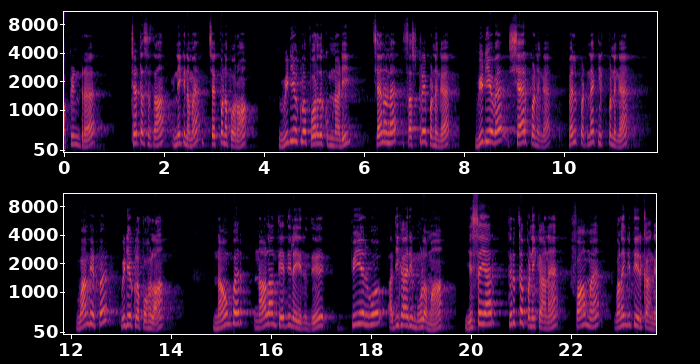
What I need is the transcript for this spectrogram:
அப்படின்ற ஸ்டேட்டஸை தான் இன்றைக்கி நம்ம செக் பண்ண போகிறோம் வீடியோக்குள்ளே போகிறதுக்கு முன்னாடி சேனலை சப்ஸ்கிரைப் பண்ணுங்கள் வீடியோவை ஷேர் பண்ணுங்கள் பெல் பட்டனை கிளிக் பண்ணுங்கள் வாங்க இப்போ வீடியோக்குள்ளே போகலாம். நவம்பர் நாலாம் தேதியில் இருந்து பிஎல்ஓ அதிகாரி மூலமாக எஸ்ஐஆர் திருத்த பணிக்கான ஃபார்மை வழங்கிட்டு இருக்காங்க.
